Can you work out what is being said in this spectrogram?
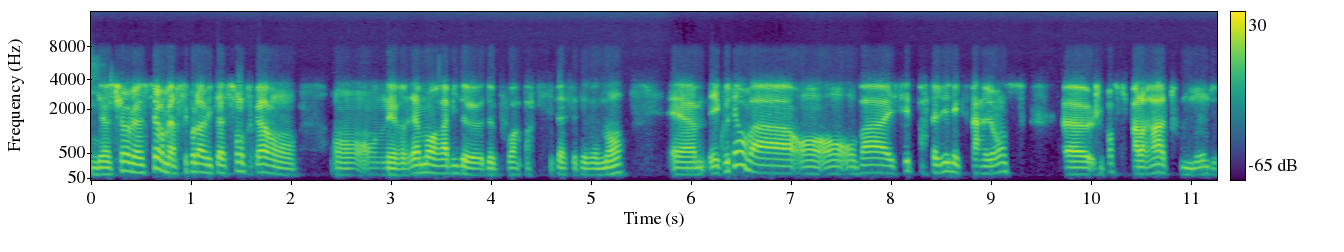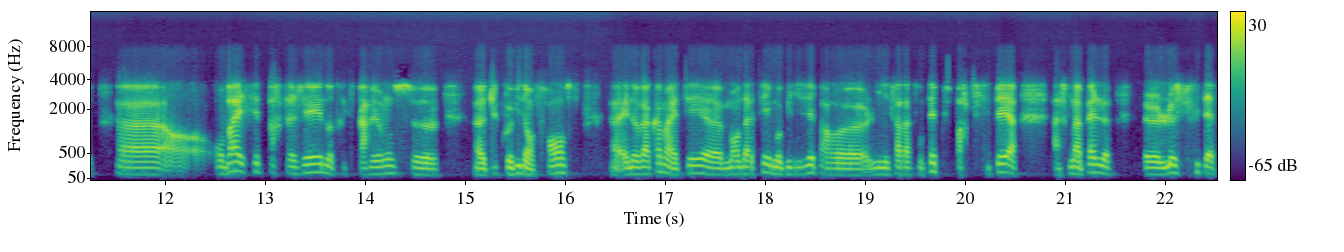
Bien sûr, bien sûr. Merci pour l'invitation. En tout cas, on, est vraiment ravis de, pouvoir participer à cet événement. Euh, écoutez, on va, on, va essayer de partager une expérience euh, je pense qu'il parlera à tout le monde. Euh, on va essayer de partager notre expérience euh, du Covid en France. et Novacom a été mandaté et mobilisé par le ministère de la Santé pour participer à, ce qu'on appelle le SUDEP,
